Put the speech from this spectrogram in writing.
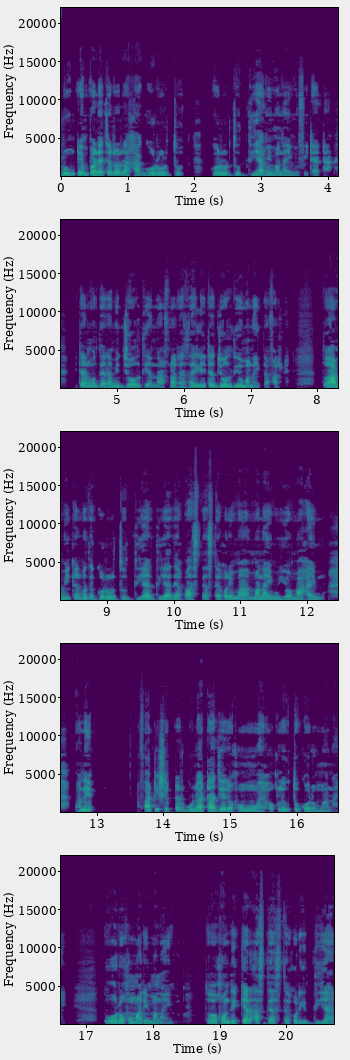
রুম টেম্পারেচারে রাখা গরুর দুধ। গরুর দুধ দিয়ে আমি বানাইমু পিঠাটা। এটার মধ্যে আর আমি জল দিয়া না। আপনারা চাইলে এটা জল দিয়েও বানাইতে পারবেন। তো আমি এটার মধ্যে গরুর দুধ দিয়ার দিয়া দেখো আস্তে আস্তে করে মা, মানাইমু ইয়, মাখাইমু। মানে ফাটি সেপটার গুলাটা যেরকম হয়, হকলেও তো গরম মানাই তো ওরকম আরই মানাইমু। তো এখন দেখি আর আস্তে আস্তে করে দিয়ার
